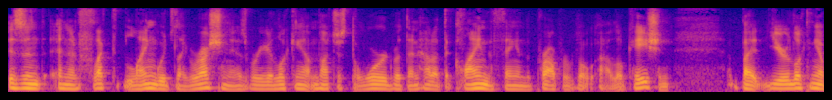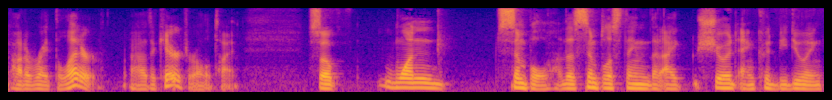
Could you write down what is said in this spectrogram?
isn't an inflected language like Russian is, where you're looking up not just the word, but then how to decline the thing in the proper uh, location. But you're looking up how to write the letter, uh, the character all the time. So, one simple, the simplest thing that I should and could be doing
